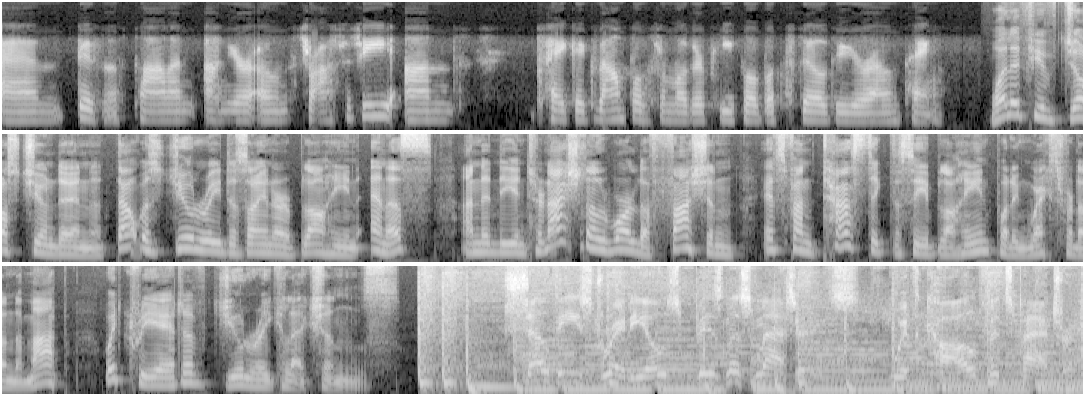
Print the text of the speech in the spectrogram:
um, business plan and, and your own strategy and take examples from other people, but still do your own thing. Well, if you've just tuned in, that was jewellery designer Bláithín Ennis. And in the international world of fashion, it's fantastic to see Bláithín putting Wexford on the map with creative jewellery collections. Southeast Radio's Business Matters with Carl Fitzpatrick.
